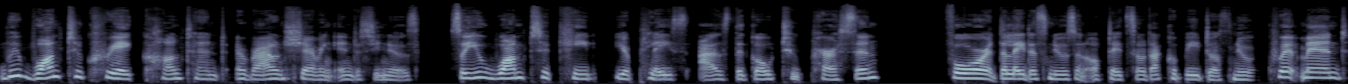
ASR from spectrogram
We want to create content around sharing industry news. So you want to keep your place as the go to person for the latest news and updates. So that could be just new equipment,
